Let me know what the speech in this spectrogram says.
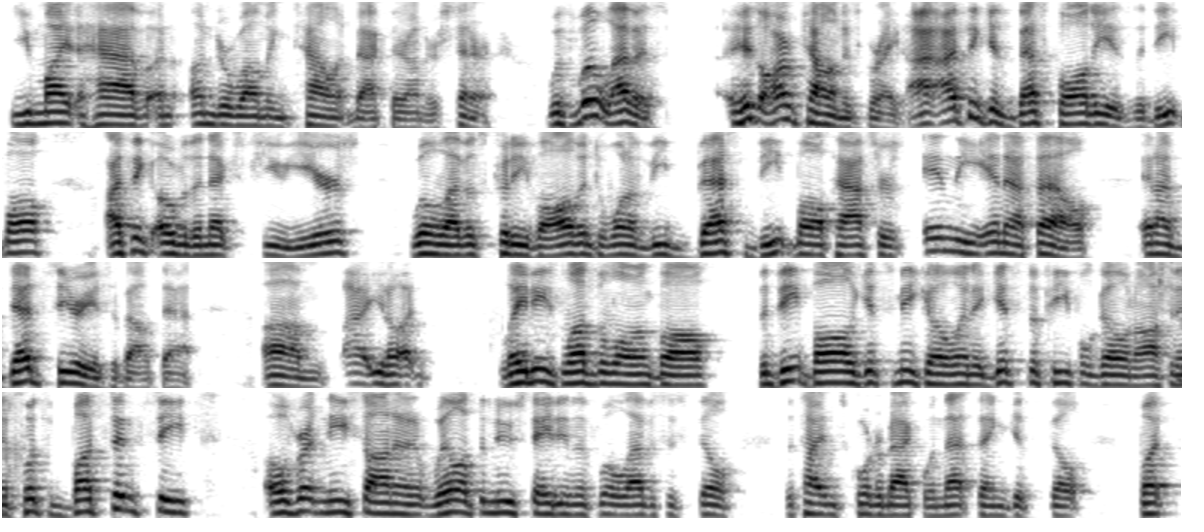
you might have an underwhelming talent back there under center. With Will Levis, his arm talent is great. I, I, think his best quality is the deep ball. I think over the next few years, Will Levis could evolve into one of the best deep ball passers in the NFL. And I'm dead serious about that. Um, I, you know, ladies love the long ball. The deep ball gets me going. It gets the people going, Austin. It puts butts in seats over at Nissan, and it will at the new stadium if Will Levis is still the Titans quarterback when that thing gets built. But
